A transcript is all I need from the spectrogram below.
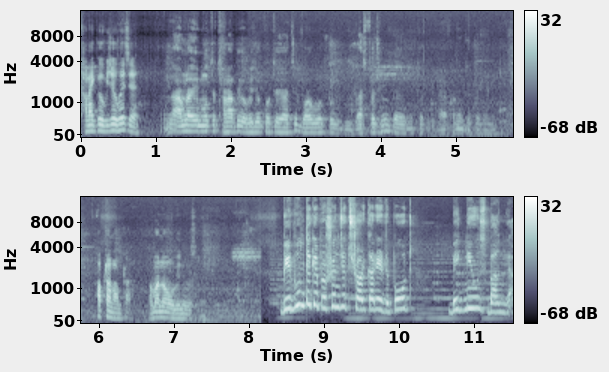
থানায় কি অভিযোগ হয়েছে? আমরা এই মুহূর্তে থানাতে অভিযোগ করতে যাচ্ছি। বড় বড় ব্যস্ত ছিলাম তাই এই মুহূর্তে এখনই যেতে পারি আপনার নামটা? আমার নাম অভিনব সাহা। বীরভূম থেকে প্রসেনজিৎ সরকারের রিপোর্ট বিগ নিউজ বাংলা।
